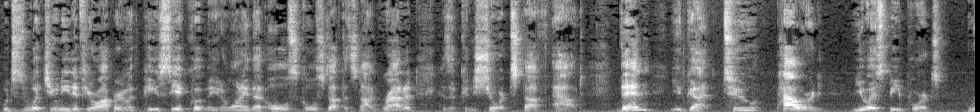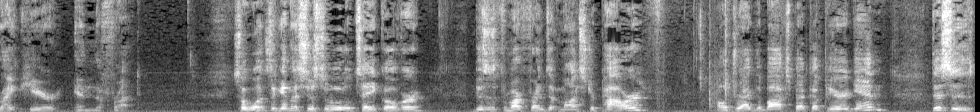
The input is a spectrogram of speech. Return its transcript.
which is what you need if you're operating with PC equipment. You don't want any of that old school stuff that's not grounded because it can short stuff out. Then you've got two powered USB ports right here in the front. So once again, that's just a little takeover. This is from our friends at Monster Power. I'll drag the box back up here again. This is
